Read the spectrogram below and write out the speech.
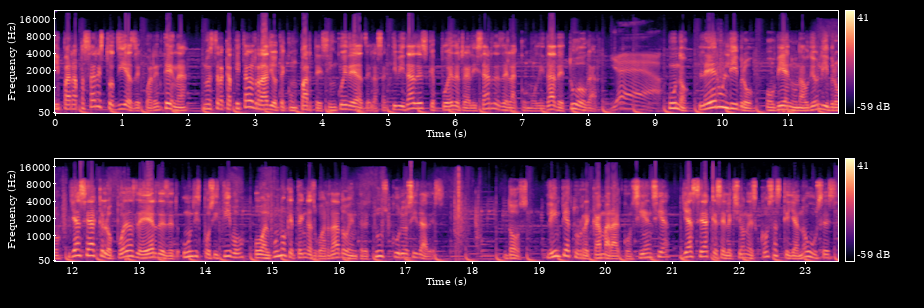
Y para pasar estos días de cuarentena, nuestra Capital Radio te comparte 5 ideas de las actividades que puedes realizar desde la comodidad de tu hogar. 1. Leer un libro o bien un audiolibro, ya sea que lo puedas leer desde un dispositivo o alguno que tengas guardado entre tus curiosidades. 2. Limpia tu recámara a conciencia, ya sea que selecciones cosas que ya no uses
